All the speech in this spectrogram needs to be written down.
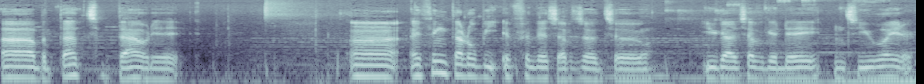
Uh, but that's about it. Uh, I think that'll be it for this episode, so you guys have a good day, and see you later.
